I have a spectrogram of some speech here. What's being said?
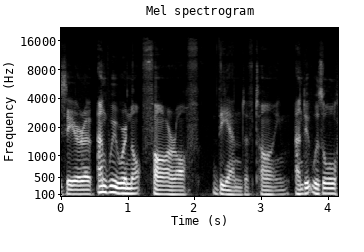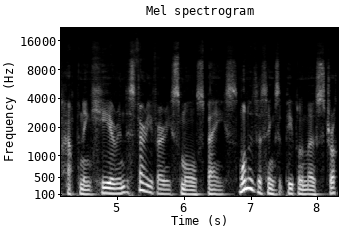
zero, and we were not far off the end of time. And it was all happening here in this very, very small space. One of the things that people are most struck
